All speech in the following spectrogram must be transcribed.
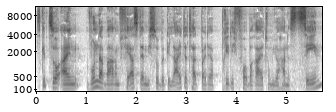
es gibt so einen wunderbaren Vers, der mich so begleitet hat bei der Predigtvorbereitung, Johannes 10,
